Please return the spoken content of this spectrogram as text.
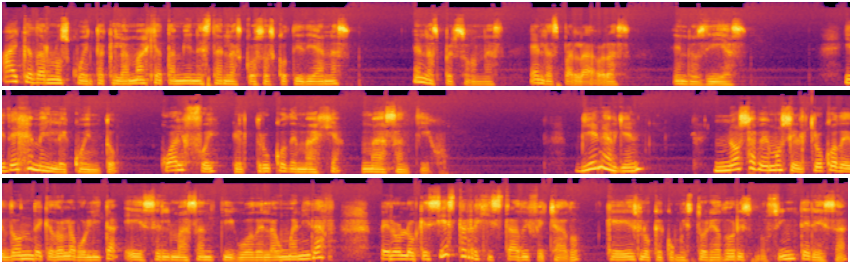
hay que darnos cuenta que la magia también está en las cosas cotidianas, en las personas, en las palabras, en los días. Y déjeme y le cuento cuál fue el truco de magia más antiguo. Bien a bien, no sabemos si el truco de dónde quedó la bolita es el más antiguo de la humanidad, pero lo que sí está registrado y fechado, que es lo que como historiadores nos interesa,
